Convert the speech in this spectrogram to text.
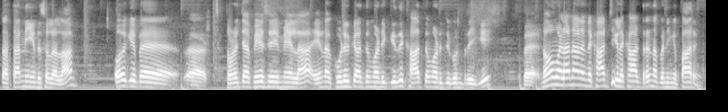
த- தண்ணி என்று சொல்லலாம். ஓகே இப்போ அஹ், தொடர்ச்சியா பேசவே இல்லை. ஏன்னா குளிர் காற்று மடிக்குது காற்று மடிச்சு கொண்டிருக்கு. இப்போ நார்மலாக நான் இந்த காட்சிகளை காட்டுறேன். அப்போ நீங்கள் பாருங்கள்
